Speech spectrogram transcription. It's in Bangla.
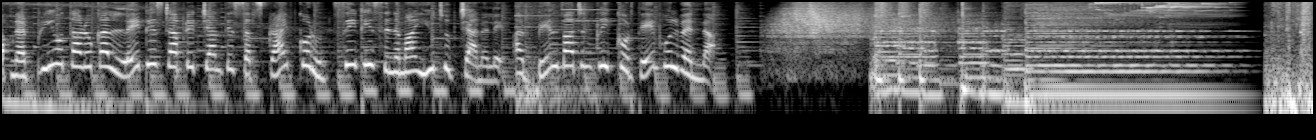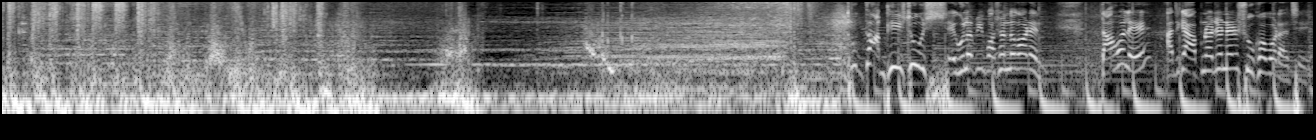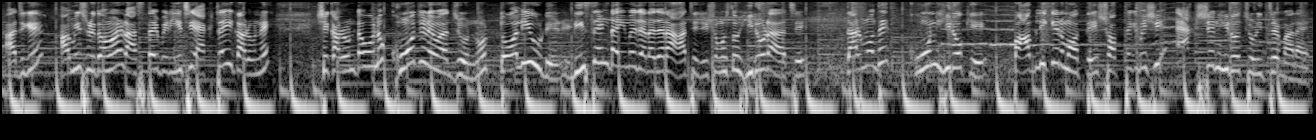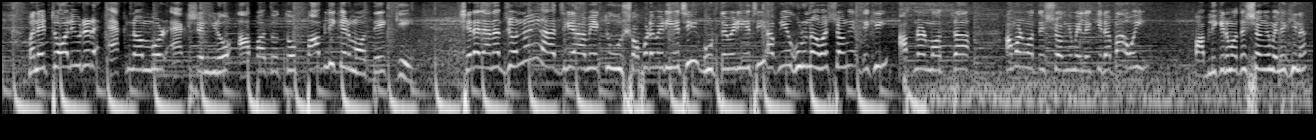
আপনার প্রিয় তারকার লেটেস্ট আপডেট জানতে সাবস্ক্রাইব করুন সিটি সিনেমা ইউটিউব চ্যানেলে আর বেল বাটন ক্লিক করতে ভুলবেন না। এগুলো আপনি পছন্দ করেন? তাহলে আজকে আপনার জন্য সুখবর আছে। আজকে আমি শ্রীতমার রাস্তায় বেরিয়েছি একটাই কারণে সে কারণটা হলো খোঁজ নেওয়ার জন্য টলিউডের রিসেন্ট টাইমে যারা যারা আছে, যে সমস্ত হিরোরা আছে, তার মধ্যে কোন হিরোকে পাবলিকের মতে সব থেকে বেশি অ্যাকশন হিরো চরিত্রে মানায়? মানে টলিউডের এক নম্বর অ্যাকশন হিরো আপাতত পাবলিকের মতে কে? সেটা জানার জন্যই আজকে আমি একটু সফরে বেরিয়েছি, ঘুরতে বেরিয়েছি। আপনিও ঘুরুন আমার সঙ্গে, দেখি আপনার মতটা, আমার মতের সঙ্গে মেলে কিনা, বা ওই পাবলিকের মতের সঙ্গে মেলে কিনা।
